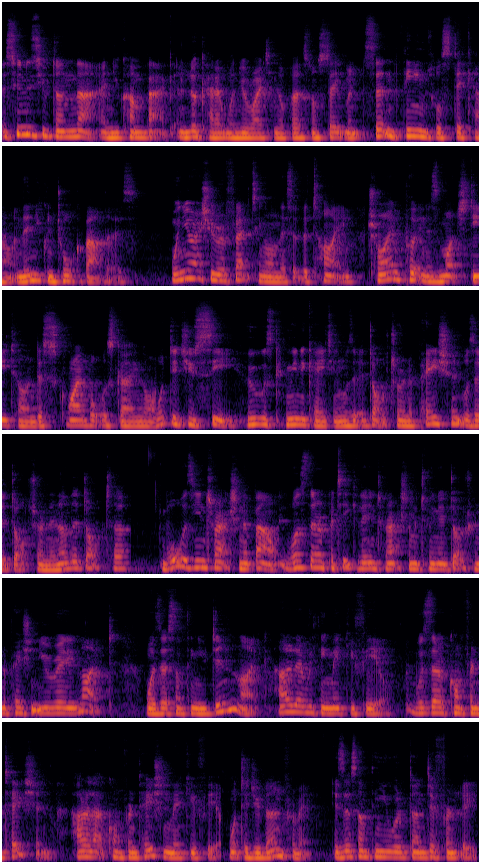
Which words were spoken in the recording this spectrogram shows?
As soon as you've done that and you come back and look at it when you're writing your personal statement, certain themes will stick out and then you can talk about those. When you're actually reflecting on this at the time, try and put in as much detail and describe what was going on. What did you see? Who was communicating? Was it a doctor and a patient? Was it a doctor and another doctor? What was the interaction about? Was there a particular interaction between a doctor and a patient you really liked? Was there something you didn't like? How did everything make you feel? Was there a confrontation? How did that confrontation make you feel? What did you learn from it? Is there something you would have done differently?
